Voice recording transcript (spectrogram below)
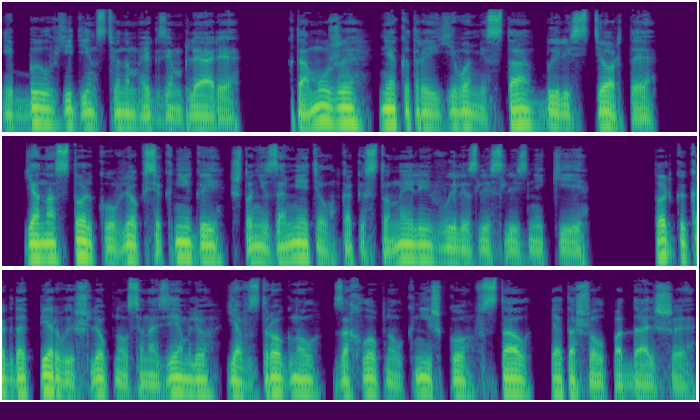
и был в единственном экземпляре. К тому же некоторые его места были стерты. Я настолько увлекся книгой, что не заметил, как из туннелей вылезли слизняки. Только когда первый шлепнулся на землю, я вздрогнул, захлопнул книжку, встал и отошел подальше.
